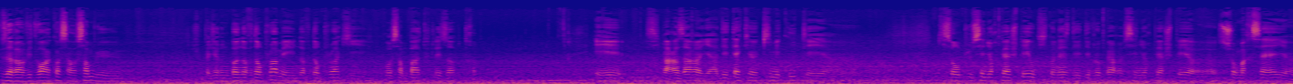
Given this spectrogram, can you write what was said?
vous avez envie de voir à quoi ça ressemble. je ne vais pas dire une bonne offre d'emploi, mais une offre d'emploi qui ne ressemble pas à toutes les autres. Et si par hasard il y a des techs qui m'écoutent et euh, qui sont plus senior PHP ou qui connaissent des développeurs senior PHP euh, sur Marseille euh,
